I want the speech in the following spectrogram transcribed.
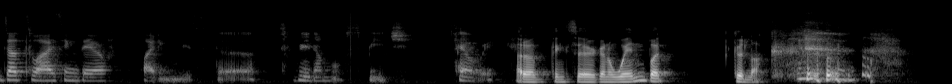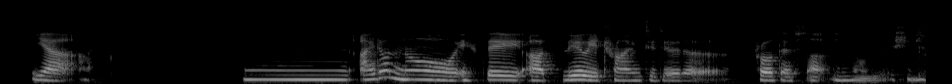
that's why I think they are fighting with the freedom of speech theory. I don't think they're going to win, but good luck. yeah. Mm, I don't know if they are really trying to do the protest at inauguration.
